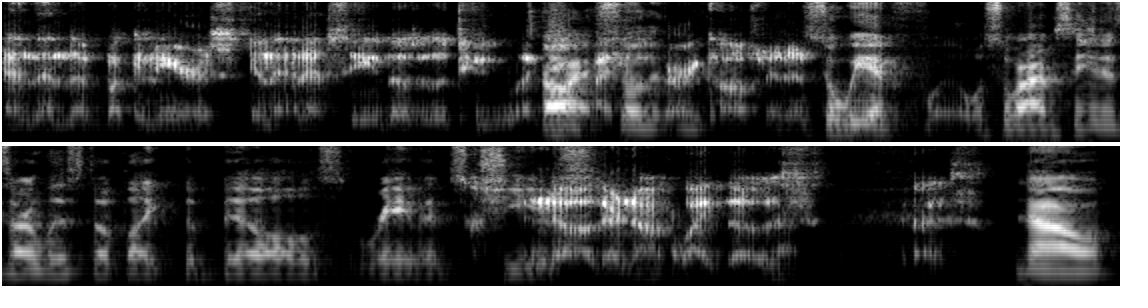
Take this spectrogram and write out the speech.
and then the Buccaneers in the NFC. Those are the two. Like, All right, I so very confident. In. So we had. So what I'm saying is our list of like the Bills, Ravens, Chiefs. No, they're not okay. quite those. Now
